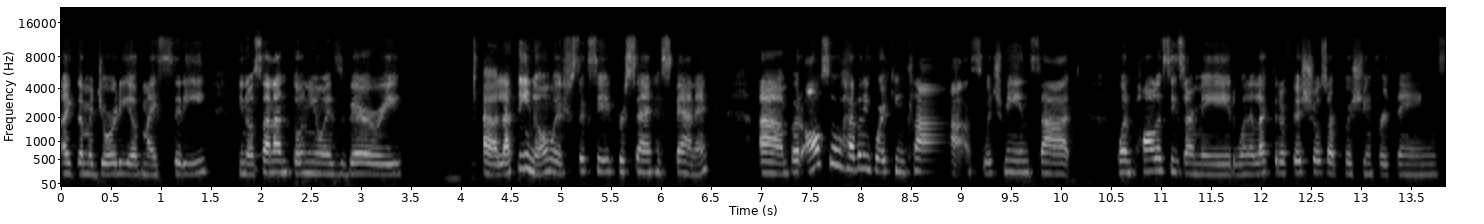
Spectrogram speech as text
like the majority of my city. You know, San Antonio is very uh, Latino, which 68% Hispanic, um, but also heavily working class, which means that when policies are made, when elected officials are pushing for things,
